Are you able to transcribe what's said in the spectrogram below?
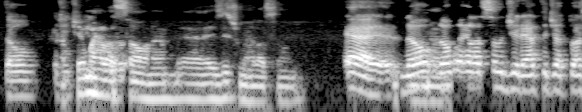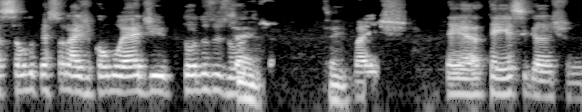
Então, a gente tem uma relação, né? É, existe uma relação. É, não, não uma relação direta de atuação do personagem, como é de todos os outros. Sim. Sim. Mas tem, tem esse gancho. Né?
